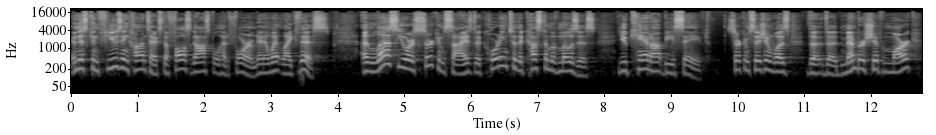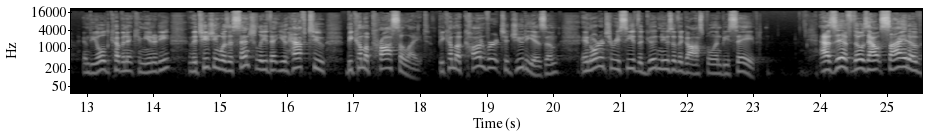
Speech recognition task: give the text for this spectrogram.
In this confusing context, a false gospel had formed, and it went like this Unless you are circumcised according to the custom of Moses, you cannot be saved. Circumcision was the, the membership mark in the Old Covenant community, and the teaching was essentially that you have to become a proselyte, become a convert to Judaism in order to receive the good news of the gospel and be saved as if those outside of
